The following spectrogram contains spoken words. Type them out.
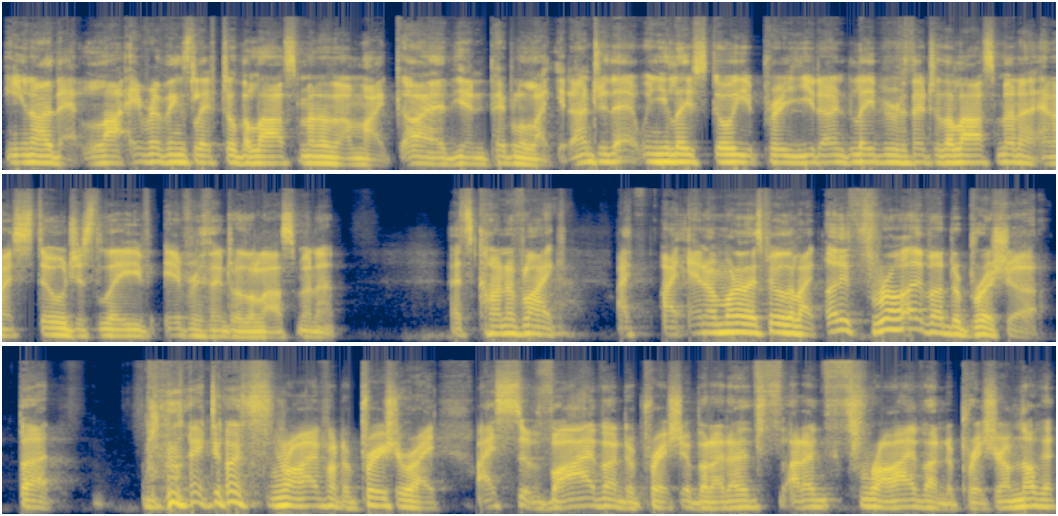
you know that la- everything's left till the last minute. I'm like, oh, and people are like, you don't do that when you leave school. You pre- you don't leave everything to the last minute, and I still just leave everything till the last minute. It's kind of like I, I and I'm one of those people that like I thrive under pressure, but I don't thrive under pressure. I I survive under pressure, but I don't I don't thrive under pressure. I'm not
